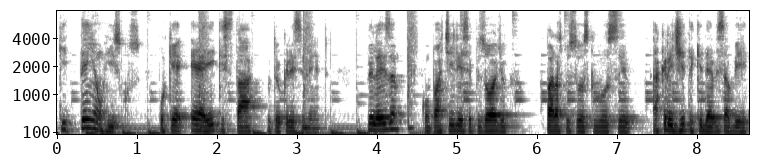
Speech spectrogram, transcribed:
que tenham riscos, porque é aí que está o teu crescimento. Beleza? Compartilhe esse episódio para as pessoas que você acredita que deve saber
